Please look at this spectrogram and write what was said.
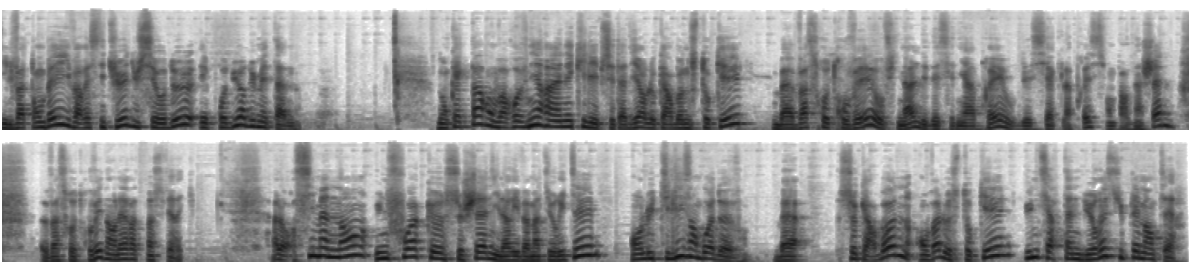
il va tomber, il va restituer du CO2 et produire du méthane. Donc quelque part, on va revenir à un équilibre, c'est-à-dire le carbone stocké bah, va se retrouver au final des décennies après ou des siècles après, si on parle d'un chêne, va se retrouver dans l'air atmosphérique. Alors, si maintenant, une fois que ce chêne il arrive à maturité, on l'utilise en bois d'œuvre, bah, ce carbone, on va le stocker une certaine durée supplémentaire.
